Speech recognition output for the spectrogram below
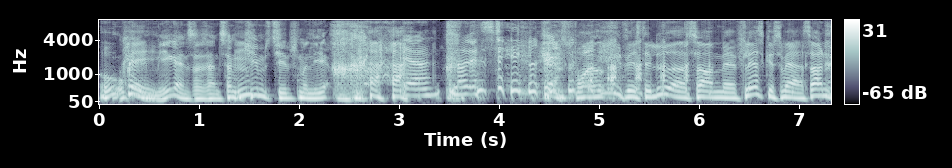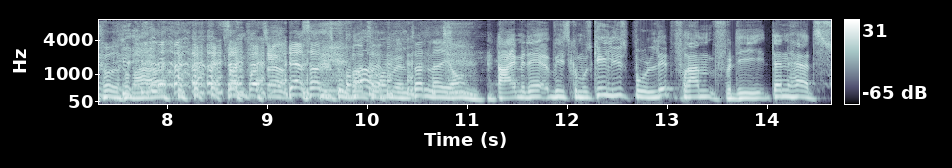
Okay, okay. mega interessant. Sådan en mm. Kims tips, man lige... Ja, noget den stil. Helt sprød. Hvis det lyder som øh, flæskesvær, så har den fået for meget. Sådan for tør. ja, så den sgu for meget tør. råmælk. Så har den været i ovnen. Nej, men det, vi skal måske lige spole lidt frem, fordi den her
